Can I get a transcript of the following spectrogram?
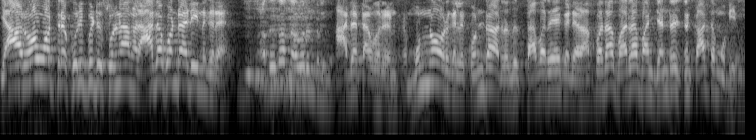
யாரோ ஒருத்தரை குறிப்பிட்டு சொன்னாங்க அதை தவறுன்றீங்க. அதை தவறுன்ற. முன்னோர்களை கொண்டாடுறது தவறே கிடையாது. அப்பதான் வர ஒன் ஜென்ரேஷன் காட்ட முடியும்.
